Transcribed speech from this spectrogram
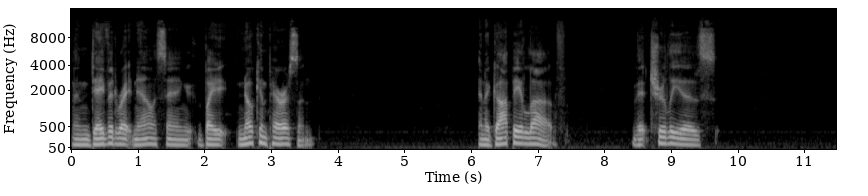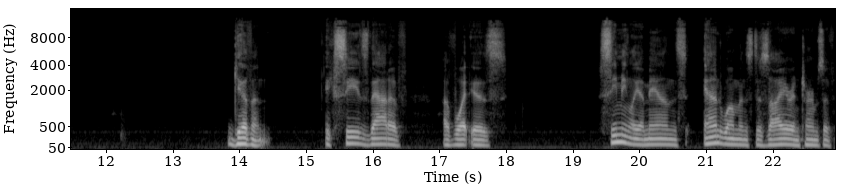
And David right now is saying, by no comparison, an agape love that truly is given exceeds that of of what is seemingly a man's and woman's desire in terms of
